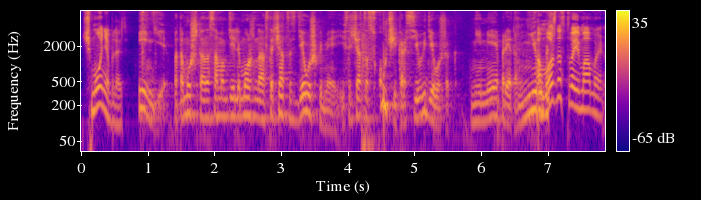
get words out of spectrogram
Чмоня, блядь. деньги, потому что на самом деле можно встречаться с девушками и встречаться с кучей красивых девушек, не имея при этом ни А можно с твоей мамой?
